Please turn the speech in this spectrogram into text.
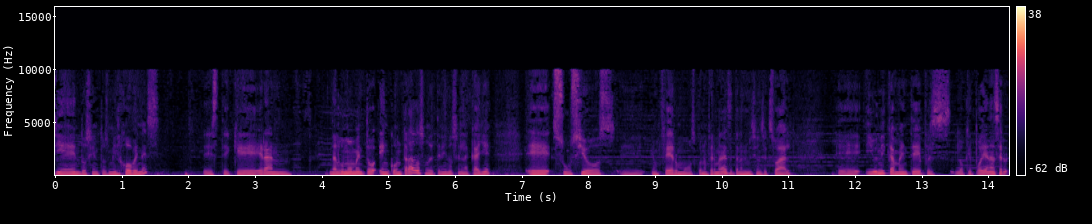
100, 200 mil jóvenes, este, que eran en algún momento encontrados o detenidos en la calle, eh, sucios, eh, enfermos, con enfermedades de transmisión sexual, eh, y únicamente pues lo que podían hacer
